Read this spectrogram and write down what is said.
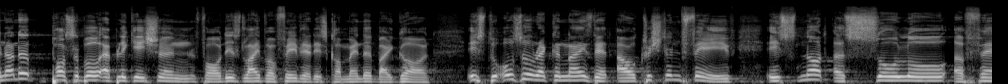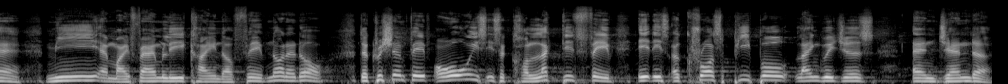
Another possible application for this life of faith that is commended by God is to also recognize that our Christian faith is not a solo affair, me and my family kind of faith. Not at all. The Christian faith always is a collective faith, it is across people, languages, and gender.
